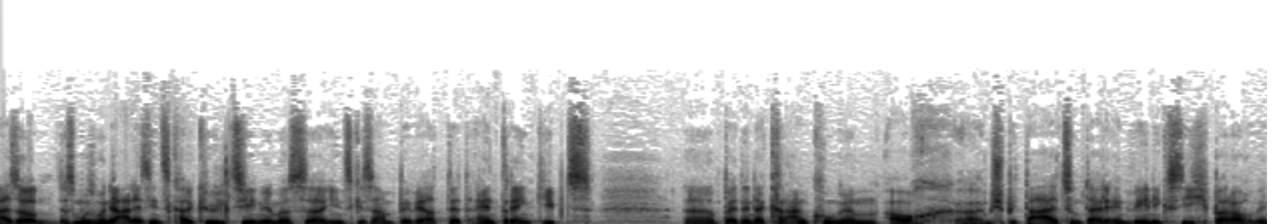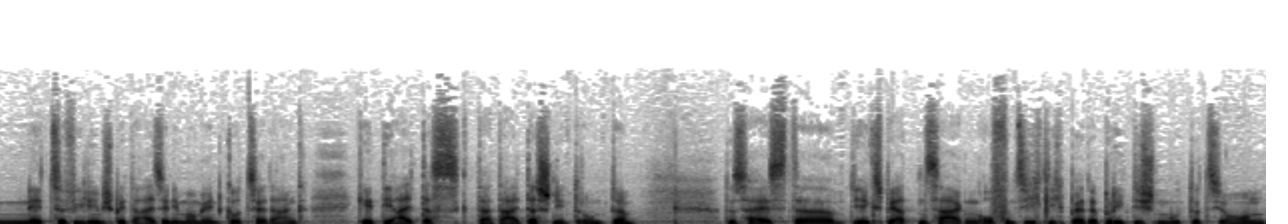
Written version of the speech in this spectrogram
Also das muss man ja alles ins Kalkül ziehen, wenn man es äh, insgesamt bewertet. Ein Trend gibt's äh, bei den Erkrankungen, auch äh, im Spital zum Teil ein wenig sichtbar, auch wenn nicht so viele im Spital sind im Moment, Gott sei Dank, geht die Alters, der, der Altersschnitt runter. Das heißt, äh, die Experten sagen offensichtlich bei der britischen Mutation,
